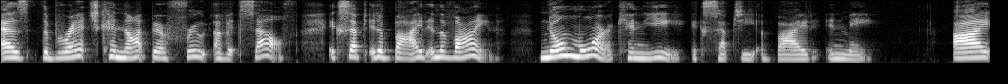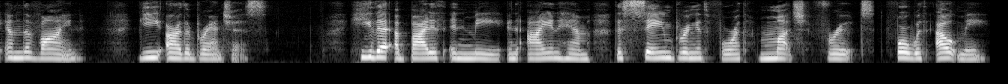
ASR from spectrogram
As the branch cannot bear fruit of itself, except it abide in the vine, no more can ye, except ye abide in me. I am the vine, ye are the branches. He that abideth in me, and I in him, the same bringeth forth much fruit. For without me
